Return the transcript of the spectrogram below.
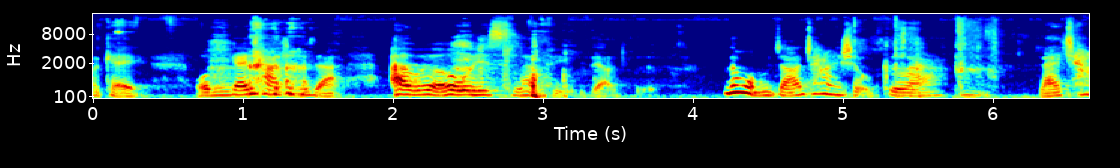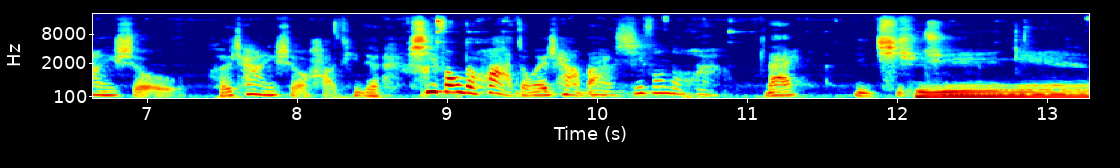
，OK，我们应该唱什么歌？I will always love you 这样子。那我们只要唱一首歌啊，来唱一首合唱一首好听的西风的话，总会唱吧啊，？西风的话，来，去年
